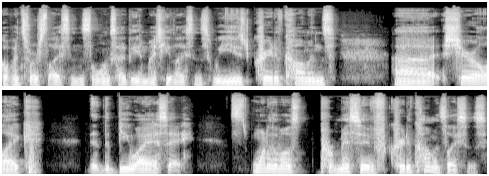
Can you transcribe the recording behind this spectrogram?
open source license alongside the mit license. We used creative commons uh, share alike the bysa one of the most permissive Creative Commons license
